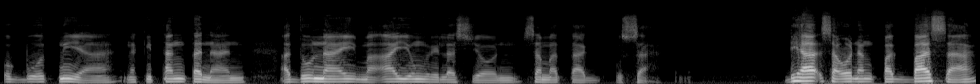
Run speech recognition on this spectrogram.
ug buot niya nga kitang tanan adunay maayong relasyon sa matag usa. Diha sa unang pagbasa,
